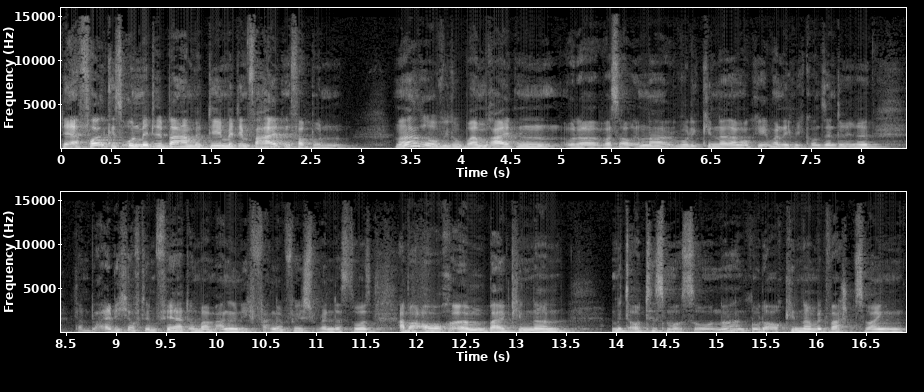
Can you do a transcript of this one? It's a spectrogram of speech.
der Erfolg ist unmittelbar mit dem, mit dem Verhalten verbunden. Na, so wie du beim Reiten oder was auch immer, wo die Kinder sagen, okay, wenn ich mich konzentriere, dann bleibe ich auf dem Pferd und beim Angeln, ich fange Fisch, wenn das so ist. Aber auch ähm, bei Kindern mit Autismus so, ne? oder auch Kinder mit Waschzwängen,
